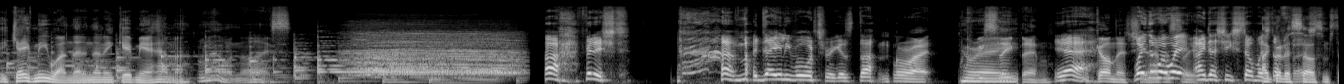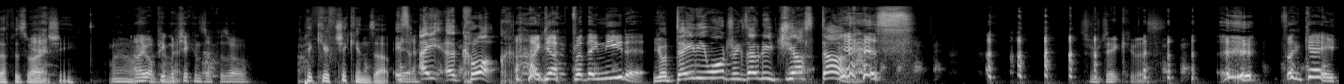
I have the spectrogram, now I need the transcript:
He gave me one, then and then he gave me a hammer. Oh, nice. Ah, finished. My daily watering is done. All right. Can we Hooray. sleep then? Yeah. Go on then. Wait, Sjin, no, have wait, wait. I'd actually sell my I stuff got to first. sell some stuff as well. Yeah. Actually, Oh, And I got to pick my fucking chickens up as well. pick your chickens up. It's Yeah. eight o'clock. I know, but they need it. Your daily watering's only just done. Yes. It's ridiculous. It's okay.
